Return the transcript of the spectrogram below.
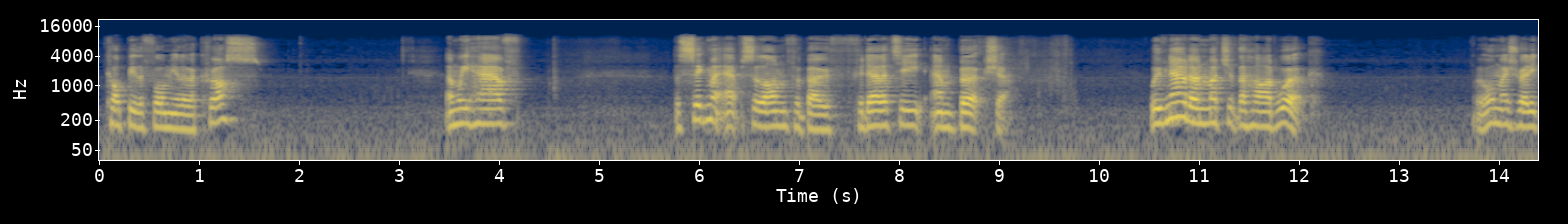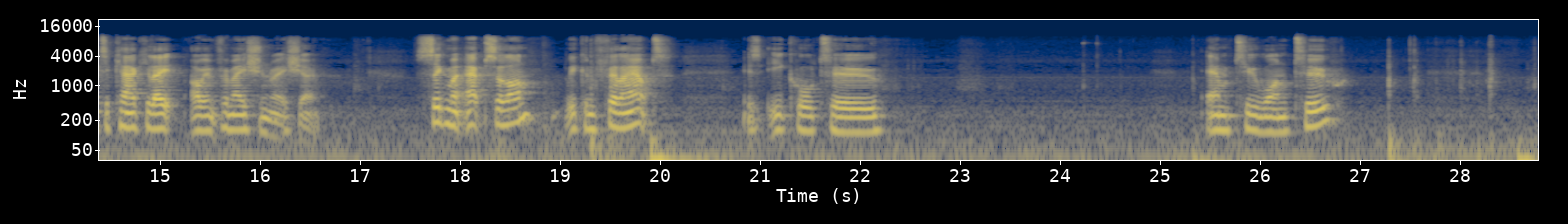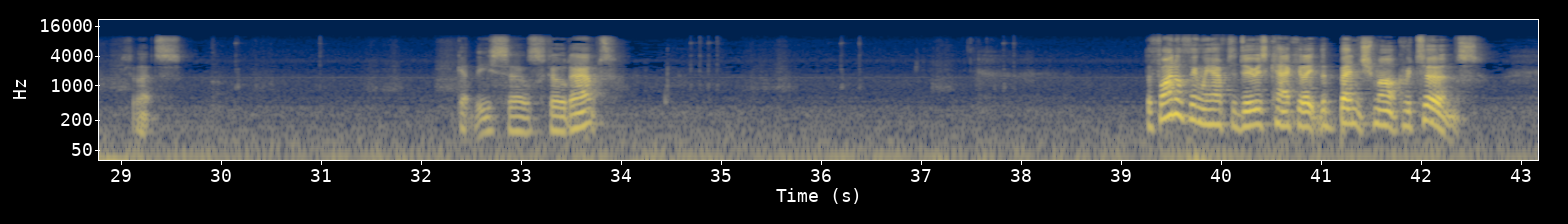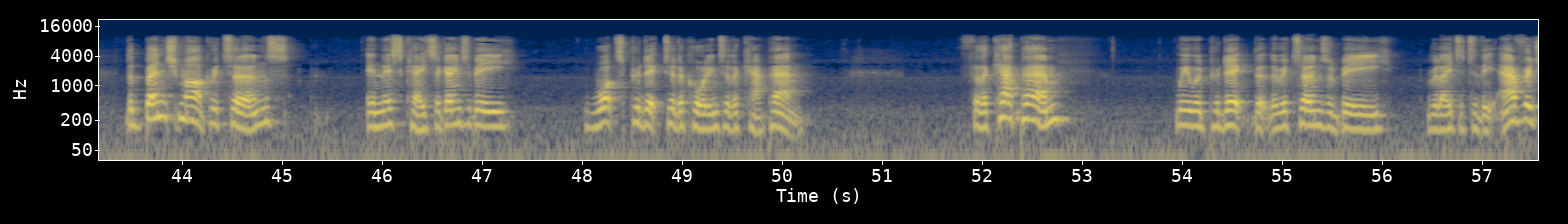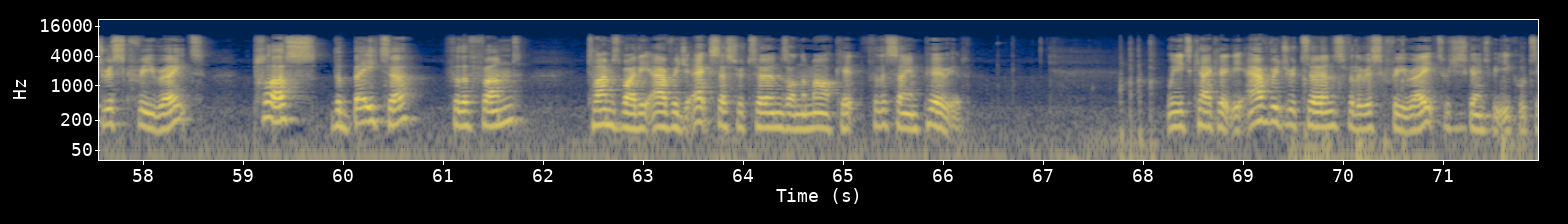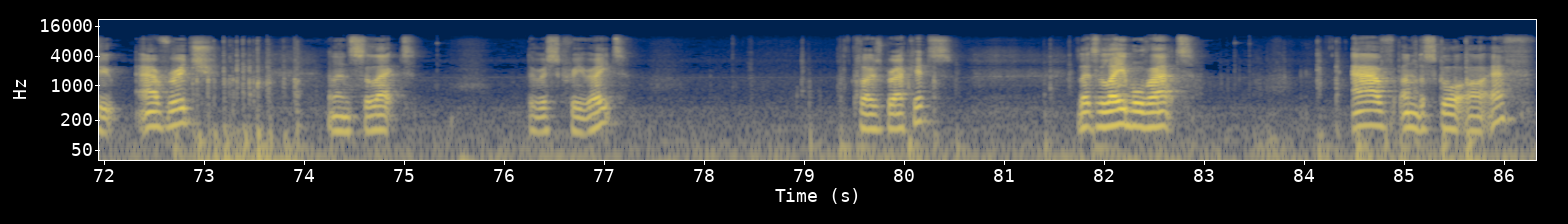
copy the formula across, and we have the sigma epsilon for both Fidelity and Berkshire. We've now done much of the hard work. We're almost ready to calculate our information ratio. Sigma epsilon we can fill out is equal to M212. So let's get these cells filled out. The final thing we have to do is calculate the benchmark returns. The benchmark returns in this case are going to be what's predicted according to the CAPM. For the CAPM, we would predict that the returns would be related to the average risk-free rate plus the beta for the fund times by the average excess returns on the market for the same period. We need to calculate the average returns for the risk-free rate, which is going to be equal to average and then select the risk-free rate. Close brackets. Let's label that av underscore rf.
